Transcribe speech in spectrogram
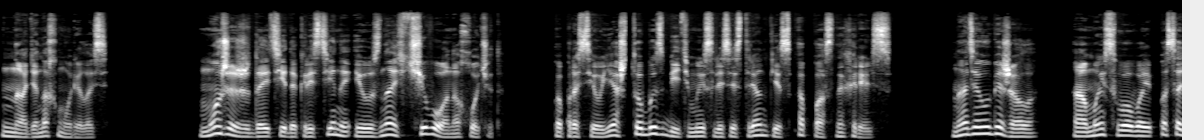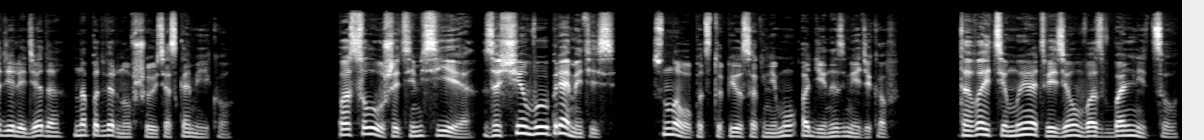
Надя нахмурилась. «Можешь дойти до Кристины и узнать, чего она хочет?» – попросил я, чтобы сбить мысли сестренки с опасных рельс. Надя убежала, а мы с Вовой посадили деда на подвернувшуюся скамейку. «Послушайте, мсье, зачем вы упрямитесь?» Снова подступился к нему один из медиков. «Давайте мы отвезем вас в больницу.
